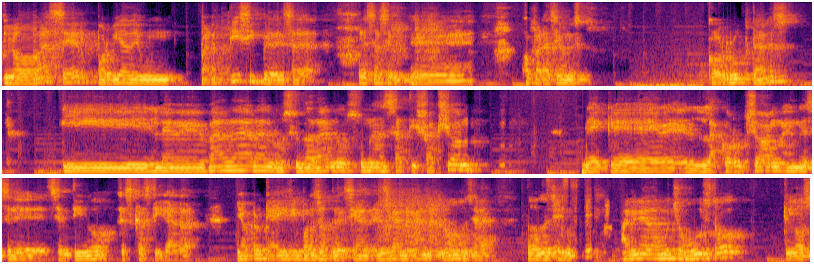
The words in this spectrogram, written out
lo va a hacer por vía de un partícipe de, esas eh, operaciones corruptas y le va a dar a los ciudadanos una satisfacción de que la corrupción en ese sentido es castigada. Yo creo que ahí sí, por eso te decía, es gana-gana, ¿no? O sea, todos decimos, a mí me da mucho gusto que los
